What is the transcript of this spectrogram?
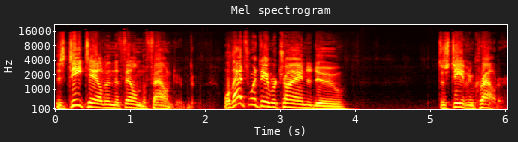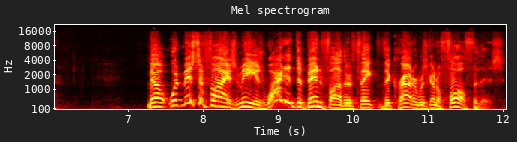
is detailed in the film The Founder. Well, that's what they were trying to do to Steven Crowder. Now, what mystifies me is why did the Ben father think that Crowder was going to fall for this?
